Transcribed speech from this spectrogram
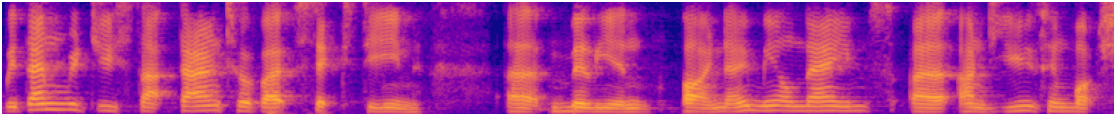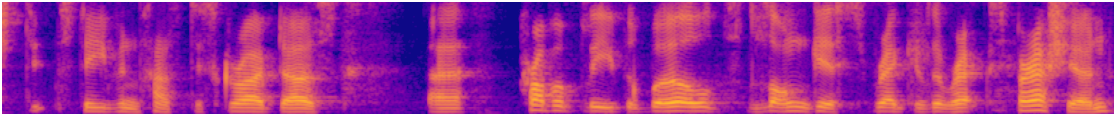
we then reduced that down to about 16 uh, million binomial names uh, and using what St Stephen has described as uh, probably the world's longest regular expression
